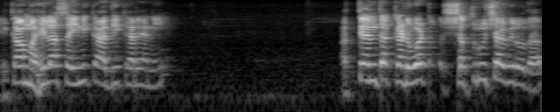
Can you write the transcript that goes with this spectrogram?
एका महिला सैनिक अधिकाऱ्यांनी अत्यंत कडवट शत्रूच्या विरोधात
